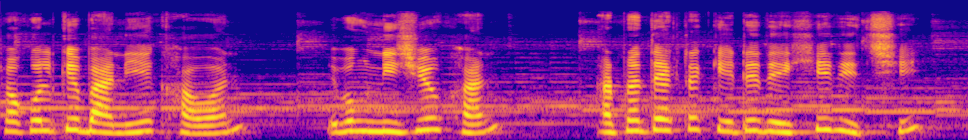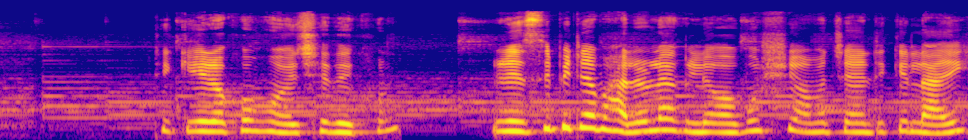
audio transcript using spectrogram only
সকলকে বানিয়ে খাওয়ান এবং নিজেও খান। আপনাদের একটা কেটে দেখিয়ে দিচ্ছি। ঠিক এরকম হয়েছে, দেখুন। রেসিপিটা ভালো লাগলে অবশ্যই আমার চ্যানেলটিকে লাইক,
